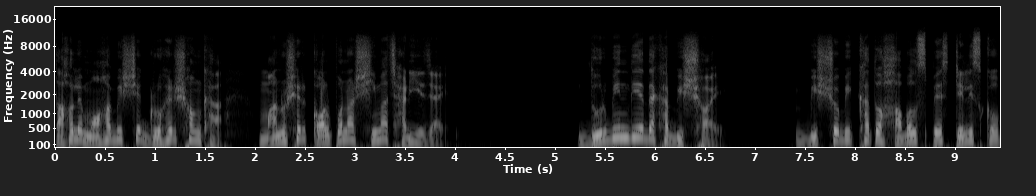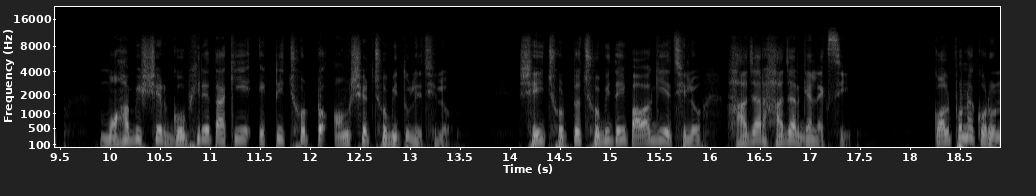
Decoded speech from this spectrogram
তাহলে মহাবিশ্বে গ্রহের সংখ্যা মানুষের কল্পনার সীমা ছাড়িয়ে যায়। দূরবীন দিয়ে দেখা বিস্ময়। বিশ্ববিখ্যাত হাবল স্পেস টেলিস্কোপ মহাবিশ্বের গভীরে তাকিয়ে একটি ছোট্ট অংশের ছবি তুলেছিল। সেই ছোট্ট ছবিতেই পাওয়া গিয়েছিল হাজার হাজার গ্যালাক্সি। কল্পনা করুন,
